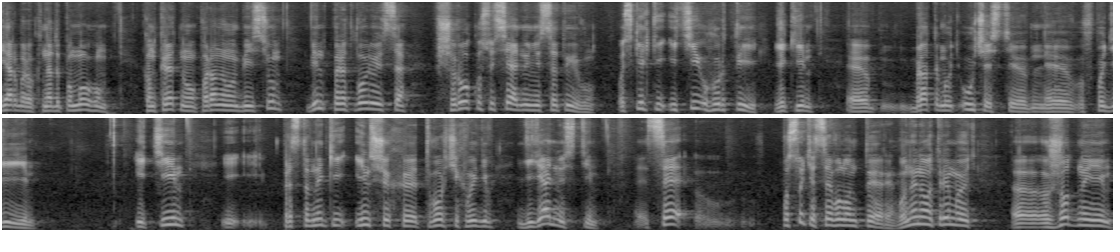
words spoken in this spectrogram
ярмарок на допомогу конкретному пораненому бійцю, він перетворюється в широку соціальну ініціативу, оскільки і ті гурти, які е, братимуть участь е, в події, і ті представники інших е, творчих видів діяльності, е, це е, по суті це волонтери. Вони не отримують е, жодної е,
